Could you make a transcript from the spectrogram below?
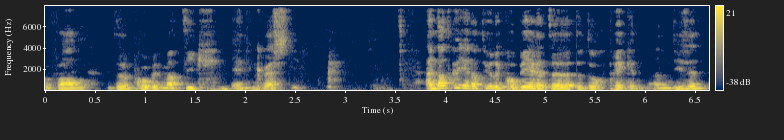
van de problematiek in kwestie. En dat kun je natuurlijk proberen te, te doorprikken. En in die zin,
